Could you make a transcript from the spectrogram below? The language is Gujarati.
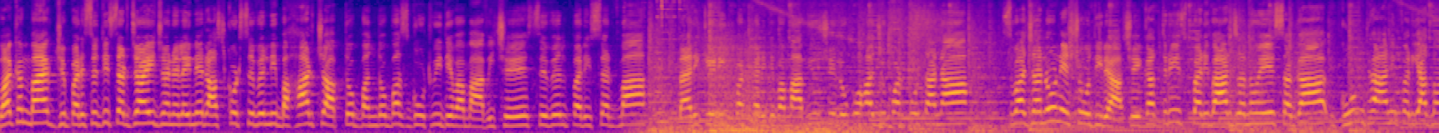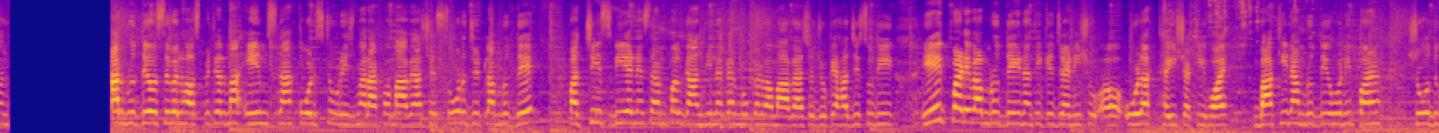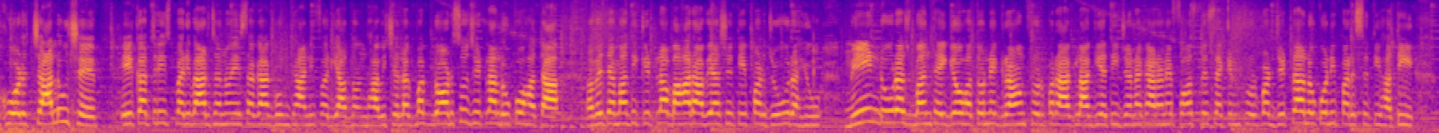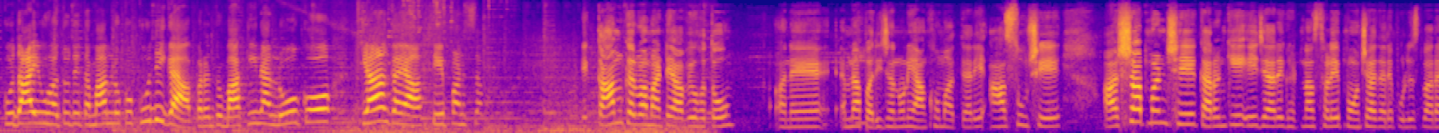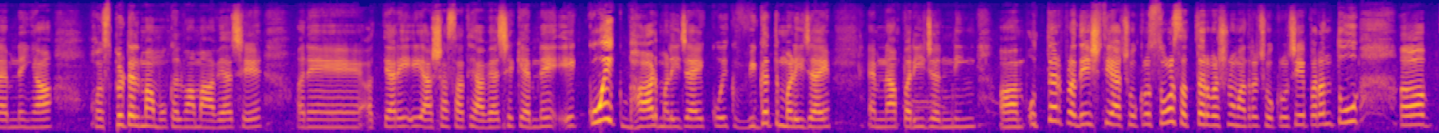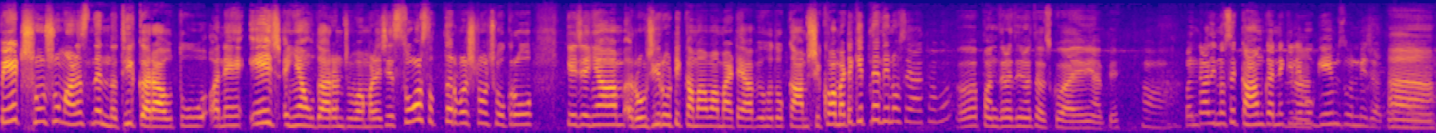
વેલકમ બેક જે પરિસ્થિતિ સર્જાઈ જેને લઈને રાજકોટ સિવિલની બહાર ચાપતો બંદોબસ્ત ગોઠવી દેવામાં આવી છે. સિવિલ પરિસરમાં બેરિકેડિંગ પણ કરી દેવામાં આવ્યું છે. લોકો હજુ પણ પોતાના સ્વજનોને શોધી રહ્યા છે. એકત્રીસ પરિવારજનોએ સગા ગુમ થયાની ફરિયાદ નોંધી. મૃતદેહો સિવિલ હોસ્પિટલમાં એમ્સના કોલ્ડ સ્ટોરેજમાં રાખવામાં આવ્યા છે. સોળ જેટલા મૃતદેહ પચીસ ડીએનએ સેમ્પલ ગાંધીનગર મોકલવામાં આવ્યા છે. જોકે હજી સુધી એક પણ એવા મૃતદેહ નથી કે જેની ઓળખ થઈ શકી હોય. બાકીના મૃતદેહોની પણ શોધખોળ ચાલુ છે. એકત્રીસ પરિવારજનોએ સગા ગુમ ફરિયાદ નોંધાવી છે. લગભગ દોઢસો જેટલા લોકો હતા. હવે તેમાંથી કેટલા બહાર આવ્યા છે તે પણ જોવું રહ્યું. મેઇન ડોર જ બંધ થઈ ગયો હતો ને ગ્રાઉન્ડ ફ્લોર પર આગ લાગી હતી, જેના કારણે ફર્સ્ટ સેકન્ડ ફ્લોર પર જેટલા લોકોની પરિસ્થિતિ હતી, કુદાયું હતું, તે તમામ લોકો કૂદી ગયા. પરંતુ બાકીના લોકો ક્યાં ગયા તે પણ એક કામ કરવા માટે આવ્યો હતો અને એમના પરિજનોની આંખોમાં અત્યારે આંસુ છે. આશા પણ છે કારણ કે એ જ્યારે ઘટના સ્થળે પહોંચ્યા ત્યારે પોલીસ દ્વારા એમને અહીંયા હોસ્પિટલમાં મોકલવામાં આવ્યા છે અને અત્યારે એ આશા સાથે આવ્યા છે કે એમને એ કોઈક ભાળ મળી જાય કોઈક વિગત મળી જાય એમના પરિજનની. ઉત્તર પ્રદેશથી આ છોકરો સોળ સત્તર વર્ષનો માત્ર છોકરો છે પરંતુ પેટ શું શું માણસને નથી કરાવતું અને એ જ અહીંયા ઉદાહરણ જોવા મળે છે. સોળ સત્તર વર્ષનો છોકરો કે જે અહીંયા રોજીરોટી કમાવા માટે આવ્યો હતો કામ શીખવા માટે કેટલા દિનો સે આયા પંદર દિનો થસકો આયા યહાં પે. હા दिनों से काम करने के लिए वो गेम जोन में जाता हाँ।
